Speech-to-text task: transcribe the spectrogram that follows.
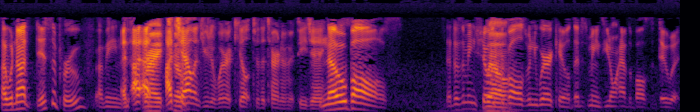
I would not disapprove. I mean, And I, Right, I, I so- challenge you to wear a kilt to the tournament, PJ. no balls. That doesn't mean show Well- your balls when you wear a kilt. That just means you don't have the balls to do it.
